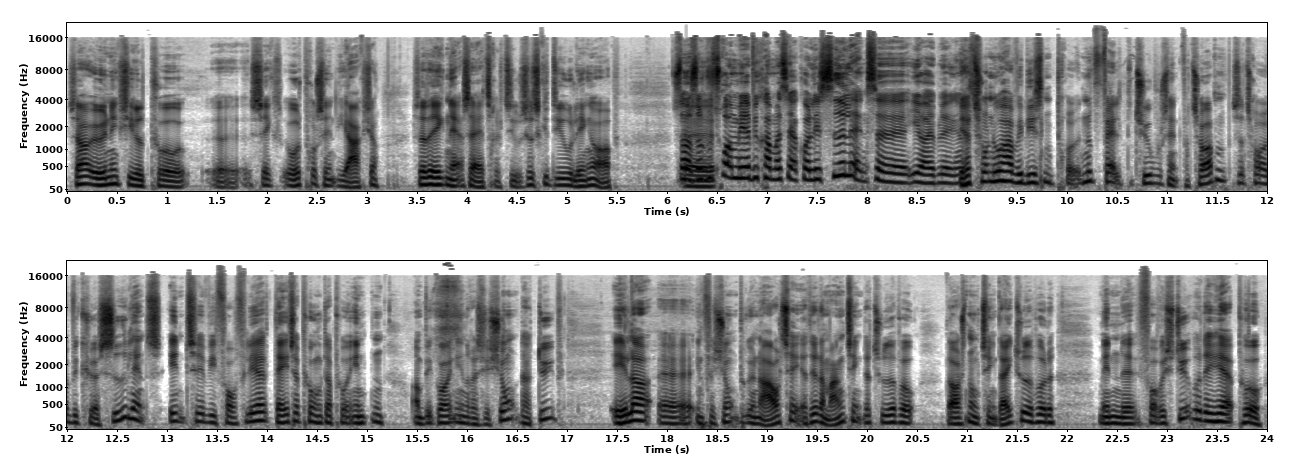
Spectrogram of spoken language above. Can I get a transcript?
så er earnings yield på øh, 6-8% i aktier, så er det ikke nær så attraktivt. Så skal de jo længere op. Så, øh, så du øh, tror mere, at vi kommer til at gå lidt sidelæns øh, i øjeblikket? Jeg tror, nu har vi ligesom prøvet, nu faldt det 20% fra toppen, så tror jeg, at vi kører sidelæns, indtil vi får flere datapunkter på enten, om vi går ind i en recession, der er dyb, eller øh, inflation begynder at aftage, og det er der mange ting, der tyder på. Der er også nogle ting, der ikke tyder på det. Men øh, får vi styr på det her på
